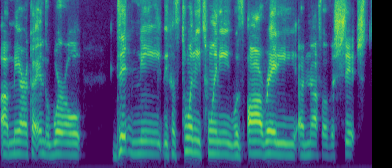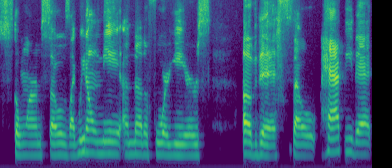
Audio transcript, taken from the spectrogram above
America and the world didn't need because 2020 was already enough of a shit storm. So it was like, we don't need another four years of this. So happy that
